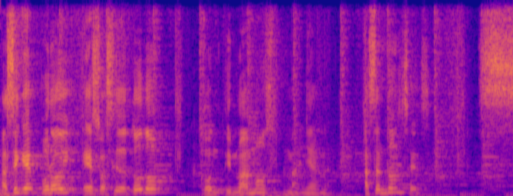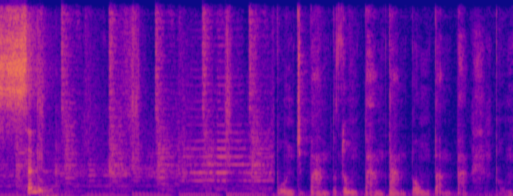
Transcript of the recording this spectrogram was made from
Así que por hoy eso ha sido todo, continuamos mañana. Hasta entonces, salud. Punch pam pum pam pum pam pum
